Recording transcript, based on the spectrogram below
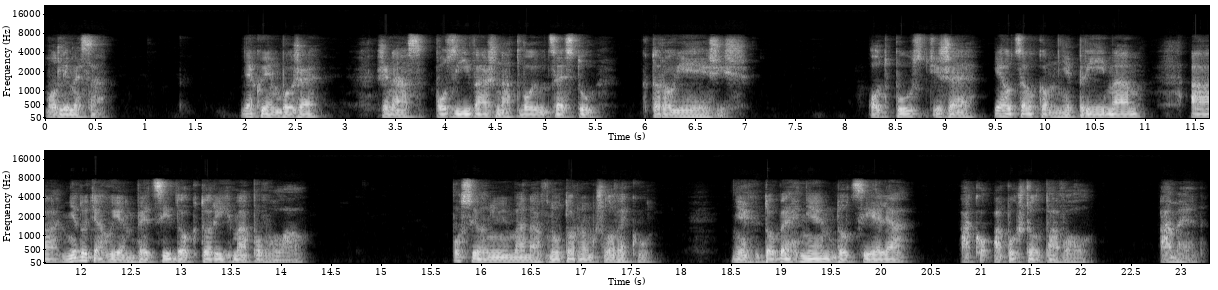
Modlíme sa. Ďakujem Bože, že nás pozývaš na Tvoju cestu, ktorou je Ježiš. Odpusť, že jeho celkom nepríjmam a nedoťahujem veci, do ktorých ma povolal posilňuj ma na vnútornom človeku. Nech dobehnem do cieľa ako apoštol Pavol. Amen.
